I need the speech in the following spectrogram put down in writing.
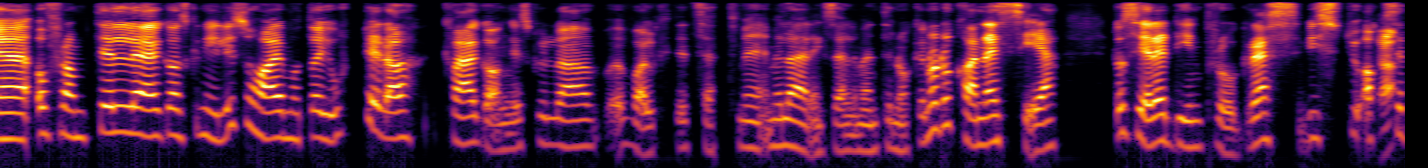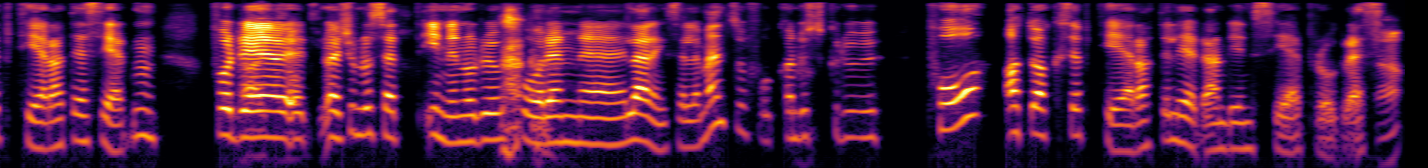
Eh, og fram til eh, ganske nylig så har jeg måttet ha gjort det da hver gang jeg skulle ha valgt et sett med, med læringselement til noen. Og da kan jeg se da ser jeg din progress, hvis du aksepterer at jeg ser den. For det, jeg vet ikke om du har sett inne når du får en eh, læringselement, så får, kan du skru på at du aksepterer at lederen din ser progress. Ja.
